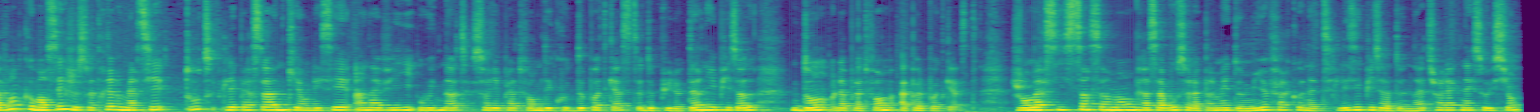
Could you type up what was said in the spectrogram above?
Avant de commencer, je souhaiterais remercier toutes les personnes qui ont laissé un avis ou une note sur les plateformes d'écoute de podcast depuis le dernier épisode, dont la plateforme Apple Podcast. Je vous remercie sincèrement, grâce à vous, cela permet de mieux faire connaître les épisodes de Natural Acne Solutions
